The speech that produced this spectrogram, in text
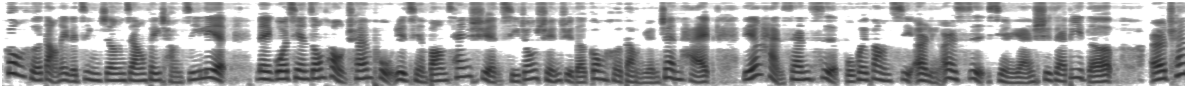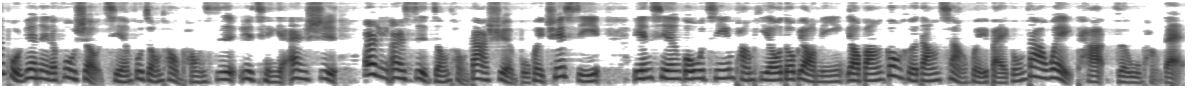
共和党内的竞争将非常激烈。美国前总统川普日前帮参选其中选举的共和党员站台，连喊三次不会放弃二零二四，显然势在必得。而川普任内的副手前副总统彭斯日前也暗示，二零二四总统大选不会缺席。连前国务卿庞皮欧都表明要帮共和党抢回白宫大位，他责无旁贷。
